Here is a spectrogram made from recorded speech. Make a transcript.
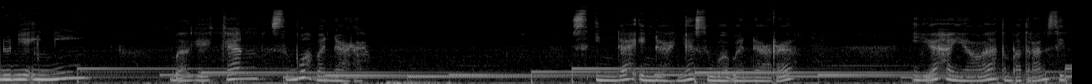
Dunia ini bagaikan sebuah bandara. Seindah-indahnya sebuah bandara, ia hanyalah tempat transit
